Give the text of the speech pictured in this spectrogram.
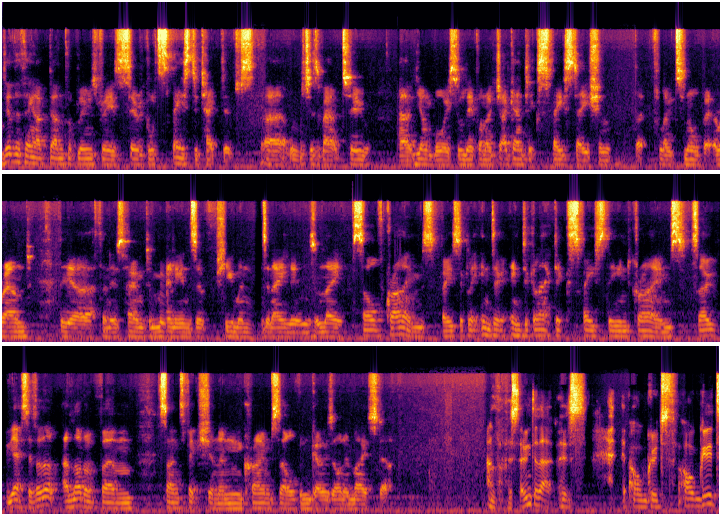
The other thing I've done for Bloomsbury is a series called Space Detectives, uh, which is about two uh, young boys who live on a gigantic space station that floats in orbit around the Earth and is home to millions of humans and aliens, and they solve crimes, basically inter- intergalactic space-themed crimes. So yes, there's a lot, a lot of um, science fiction and crime solving goes on in my stuff. I love the sound of that. It's all good, all good,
